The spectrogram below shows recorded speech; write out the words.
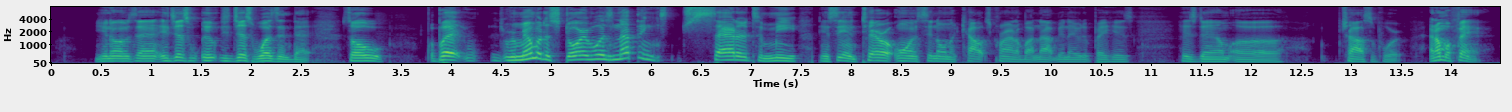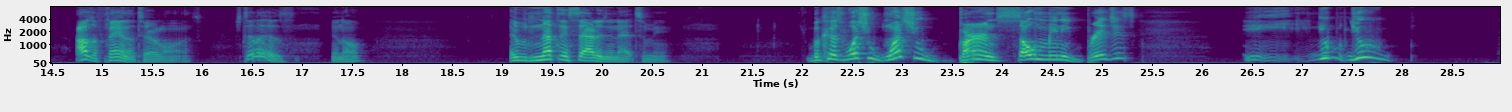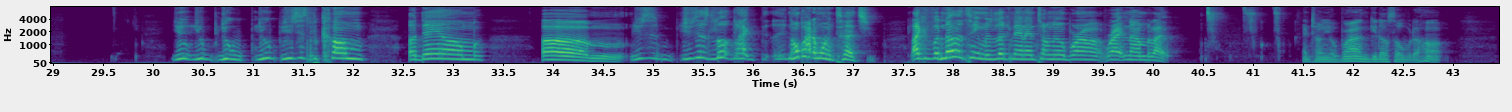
You know what I'm saying? It just it just wasn't that. So but remember the story was nothing sadder to me than seeing Terrell Owens sitting on the couch crying about not being able to pay his his damn uh child support. And I'm a fan. I was a fan of Terrell Owens. Still is, you know. It was nothing sadder than that to me. Because once you once you burn so many bridges, you you you you you you, you just become a damn um, you just you just look like nobody want to touch you. Like if another team is looking at Antonio Brown right now and be like, Antonio Brown can get us over the hump.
